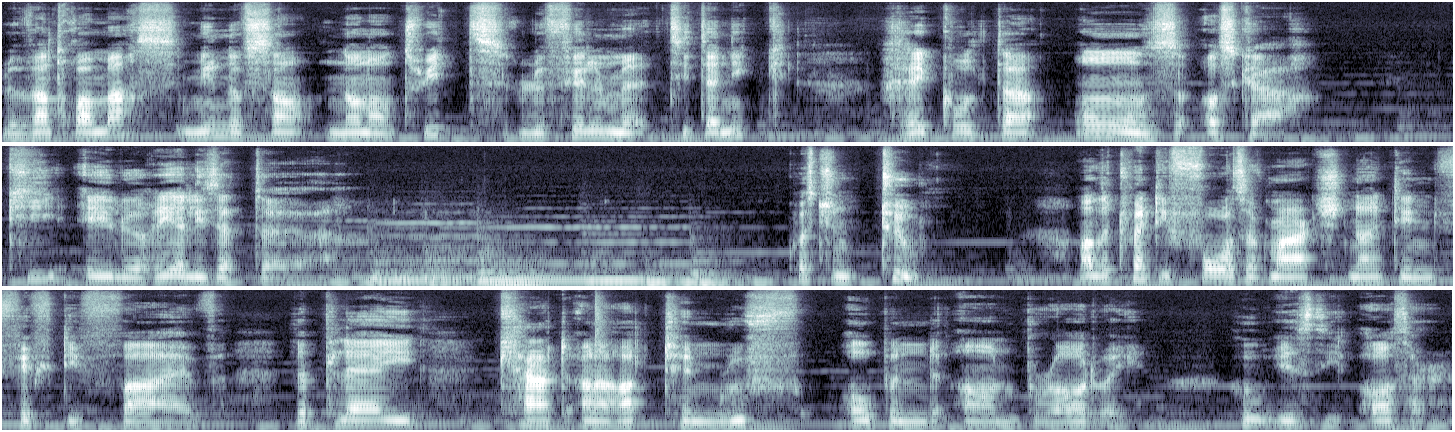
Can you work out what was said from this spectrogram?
Le 23 mars 1998, le film Titanic récolta 11 Oscars. Qui est le réalisateur? Question 2. On the 24th of March 1955, the play Cat on a Hot Tin Roof opened on Broadway. Who is the author?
